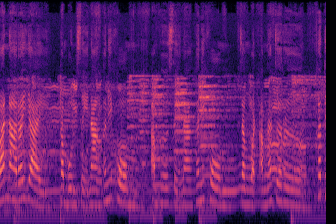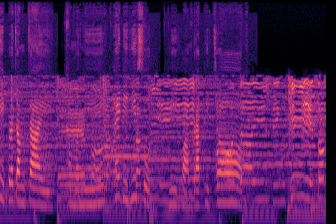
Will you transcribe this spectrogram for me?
บ้านนาไร่ใหญ่ ตำบลเสนางคณิคม อำเภอเสนางคณิคม จังหวัดอำนาจเจริญ คติประจำใจ ทำวันนี้ให้ดีที่สุด มีความรับผิดชอบสิ่งที่ตอน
